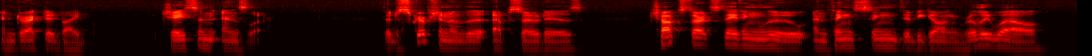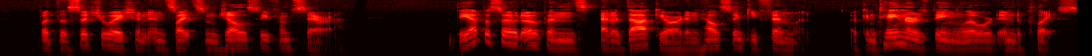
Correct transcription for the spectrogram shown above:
and directed by Jason Ensler. The description of the episode is Chuck starts dating Lou, and things seem to be going really well, but the situation incites some jealousy from Sarah. The episode opens at a dockyard in Helsinki, Finland. A container is being lowered into place.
